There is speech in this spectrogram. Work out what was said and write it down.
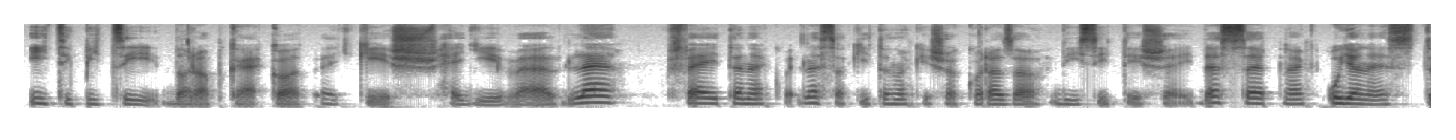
icipici darabkákat egy kés hegyével le, fejtenek, vagy leszakítanak, és akkor az a díszítése egy desszertnek. Ugyanezt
